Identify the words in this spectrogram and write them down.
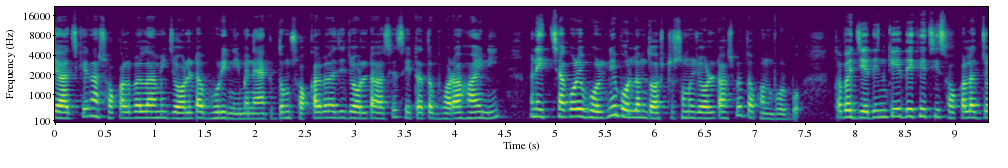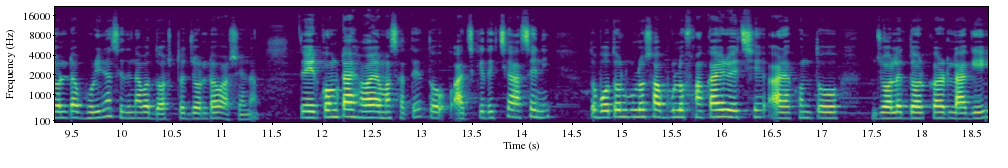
যে আজকে না সকালবেলা আমি জলটা ভরিনি মানে একদম সকালবেলা যে জলটা আসে সেটা তো ভরা হয়নি। মানে ইচ্ছা করে ভরিনি, বললাম দশটার সময় জলটা আসবে তখন ভরবো। তবে যেদিনকেই দেখেছি সকালের জলটা ভরি না সেদিন আবার দশটার জলটাও আসে না। তো এরকমটাই হয় আমার সাথে, তো আজকে দেখছি আসেনি। তো বোতলগুলো সবগুলো ফাঁকাই রয়েছে, আর এখন তো জলের দরকার লাগেই,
